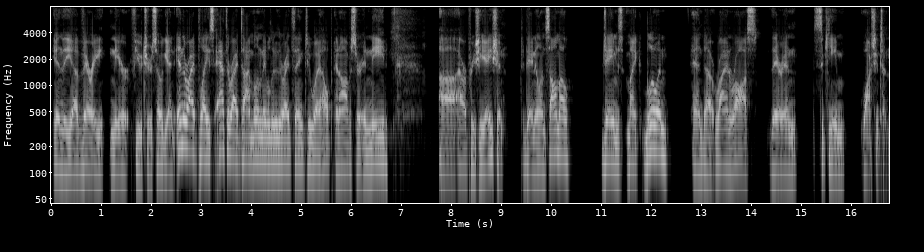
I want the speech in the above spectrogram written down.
in the uh, very near future. So, again, in the right place at the right time, willing and able to do the right thing to uh, help an officer in need. Uh, our appreciation to Daniel Anselmo, James Mike Bluen, and uh, Ryan Ross there in Sequim, Washington.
